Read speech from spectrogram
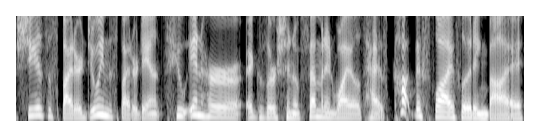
she is the spider doing the spider dance who in her exertion of feminine wiles has caught this fly floating by.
